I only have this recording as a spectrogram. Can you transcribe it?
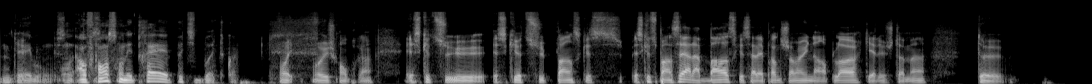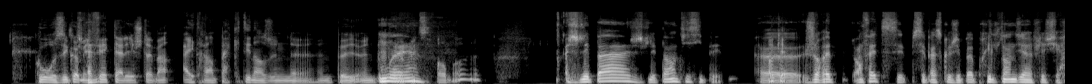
en France, on est très petite boîte, quoi. Oui, oui, je comprends. Est-ce que tu, est-ce que tu penses que, est-ce que tu pensais à la base que ça allait prendre justement une ampleur qui allait justement te causer comme effet que tu allais justement être impacté dans une, une, une, un petit format? Là? Je l'ai pas, je l'ai pas anticipé. Euh, J'aurais, en fait, c'est parce que j'ai pas pris le temps d'y réfléchir.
